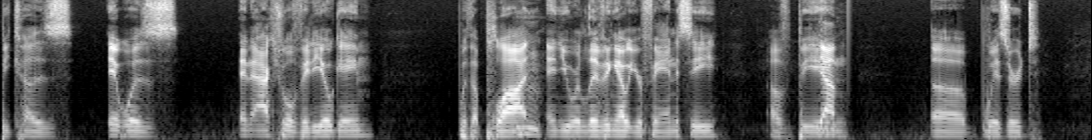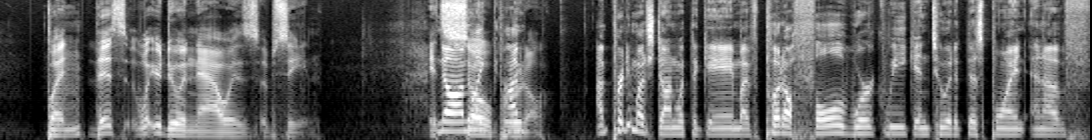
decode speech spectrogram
because it was an actual video game with a plot Mhm. and you were living out your fantasy of being Yeah. a wizard. But Mhm. this what you're doing now is obscene. It's No, I'm so like- I'm- brutal. I'm pretty much done with the game. I've put a full work week into it at this point, and I've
